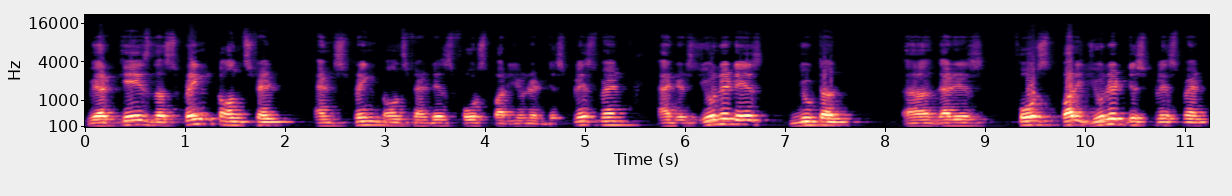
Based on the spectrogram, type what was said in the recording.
where k is the spring constant and spring constant is force per unit displacement and its unit is Newton uh, that is force per unit displacement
